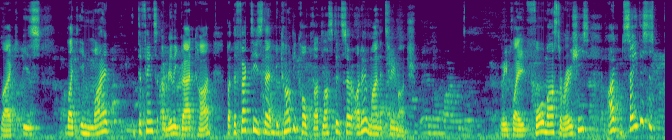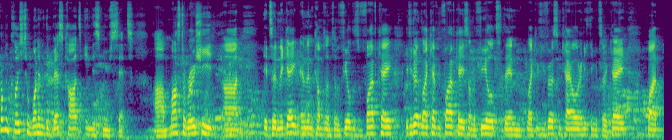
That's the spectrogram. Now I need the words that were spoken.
like, is, like, in my defense, a really bad card. But the fact is that it can't be cold bloodlusted, so I don't mind it too much. We play four Master Roshis. I'd say this is probably close to one of the best cards in this new set. Um, Master Roshi, uh, it's a negate and then comes onto the field as a 5k. If you don't like having 5ks on the field, then like if you're versing Kale or anything, it's okay. But,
